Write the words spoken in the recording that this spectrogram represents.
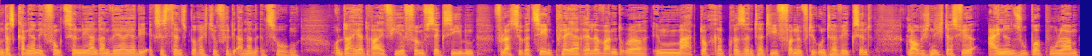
Und das kann ja nicht funktionieren, dann wäre ja die Existenzberechtigung für die anderen entzogen. Und daher drei, vier, fünf, sechs, sieben, vielleicht sogar zehn Player relevant oder im Markt doch repräsentativ vernünftig unterwegs sind, glaube ich nicht, dass wir einen Superpool haben.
